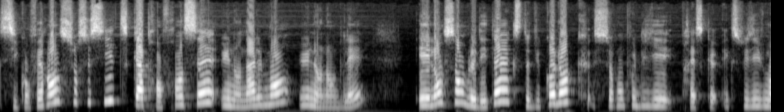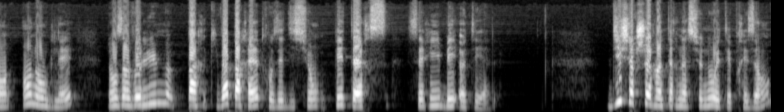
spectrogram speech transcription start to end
six conférences sur ce site, quatre en français, une en allemand, une en anglais, et l'ensemble des textes du colloque seront publiés presque exclusivement en anglais dans un volume qui va paraître aux éditions Peters, série BETL. Dix chercheurs internationaux étaient présents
